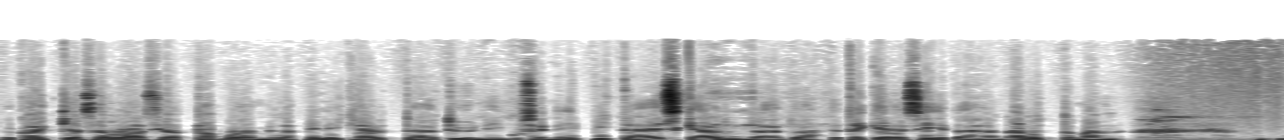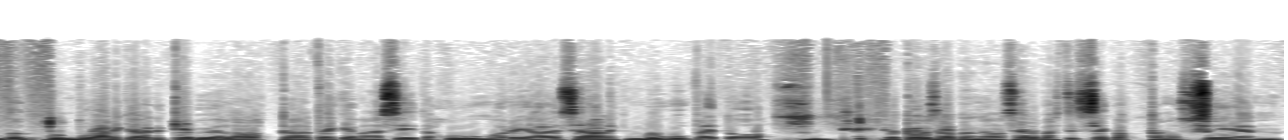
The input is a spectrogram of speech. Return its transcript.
ja kaikkia sellaisia tapoja, millä peli käyttäytyy niin kuin sen ei pitäisi käyttäytyä. Ja tekee siitä hän älyttömän, tuntuu ainakin aika kevyellä ottaa tekemään siitä huumoria. Ja se se ainakin muuhun vetoo. Ja toisaalta ne on selvästi sekoittanut siihen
